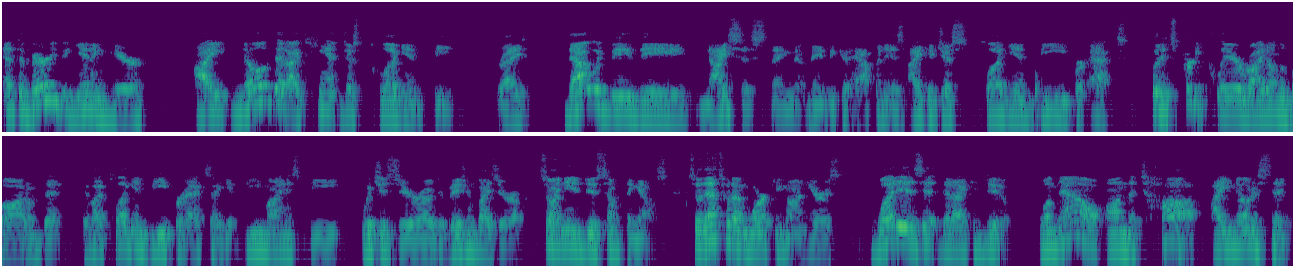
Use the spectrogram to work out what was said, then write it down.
at the very beginning here, I know that I can't just plug in b, right? That would be the nicest thing that maybe could happen is I could just plug in b for x. But it's pretty clear right on the bottom that if I plug in b for x, I get b minus b, which is 0, division by 0. So I need to do something else. So that's what I'm working on here is what is it that I can do? Well, now on the top, I notice that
